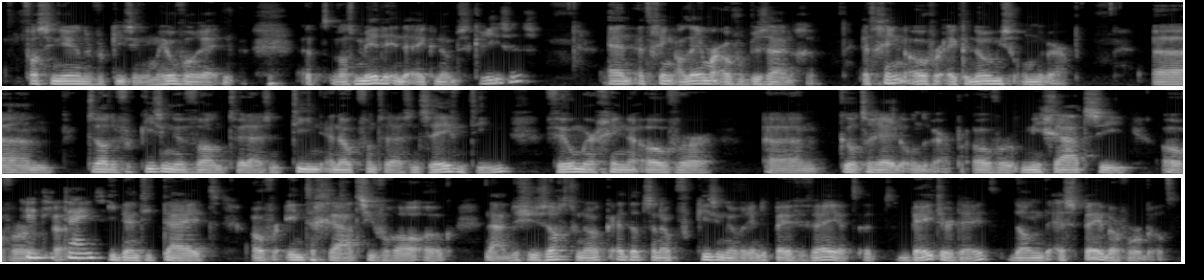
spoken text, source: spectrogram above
fascinerende verkiezing om heel veel redenen. Het was midden in de economische crisis en het ging alleen maar over bezuinigen. Het ging over economische onderwerpen. Um, terwijl de verkiezingen van 2010 en ook van 2017 veel meer gingen over um, culturele onderwerpen. Over migratie, over identiteit. Uh, identiteit. over integratie vooral ook. Nou, dus je zag toen ook, dat zijn ook verkiezingen waarin de PVV het, het beter deed dan de SP bijvoorbeeld.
